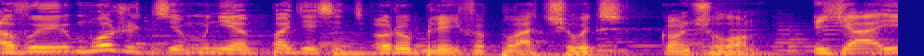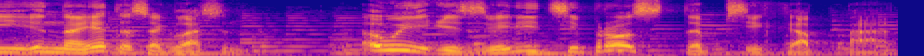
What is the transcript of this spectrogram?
«А вы можете мне по 10 рублей выплачивать?» – кончил он. «Я и на это согласен». Вы, извините, просто психопат.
